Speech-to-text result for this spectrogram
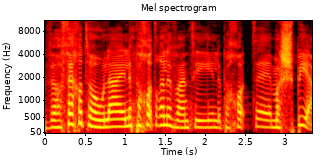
והופך אותו אולי לפחות רלוונטי, לפחות אה, משפיע.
